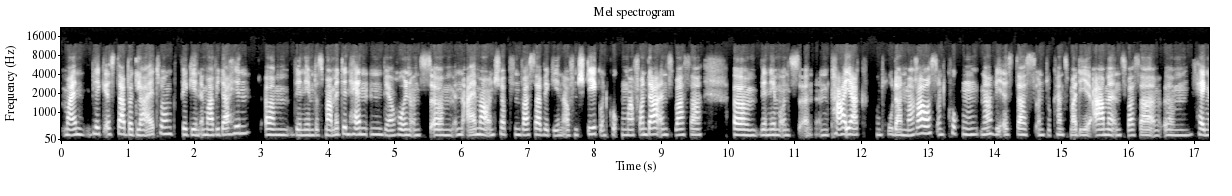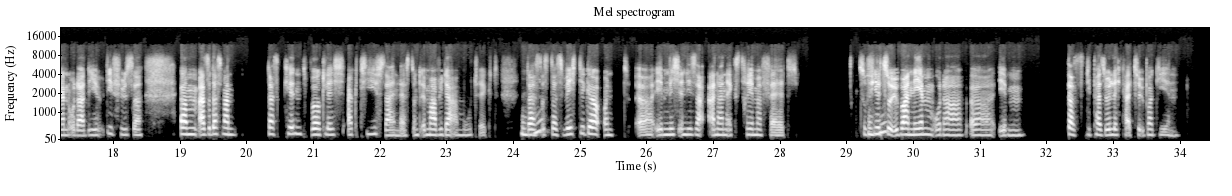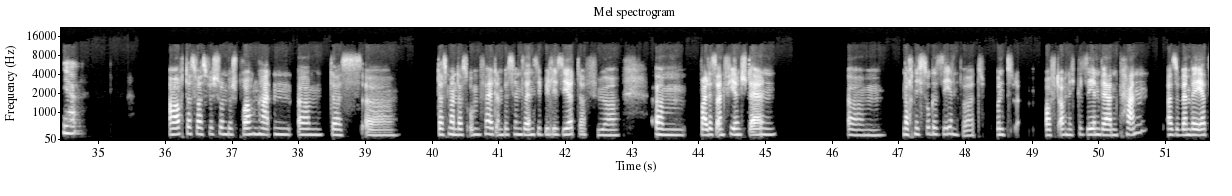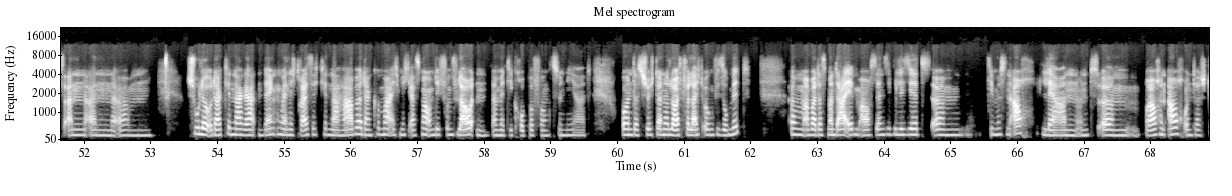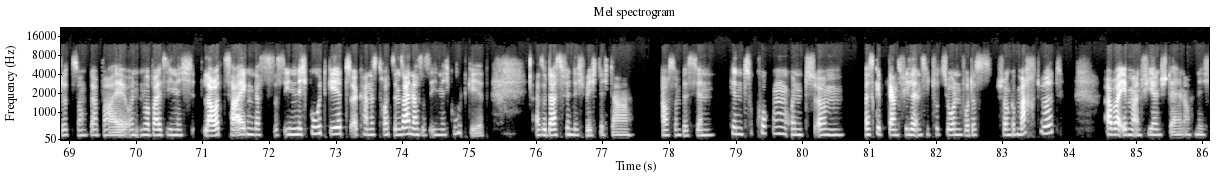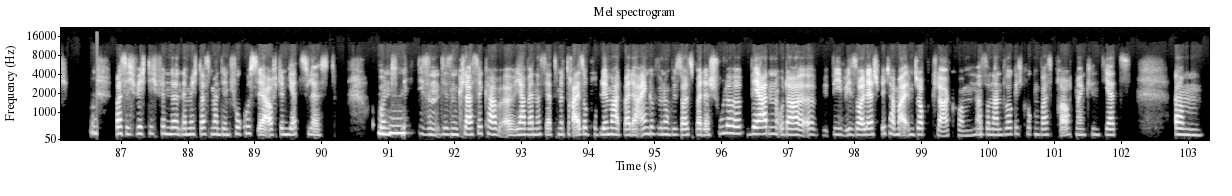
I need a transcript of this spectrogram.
mein Blick ist da Begleitung. Wir gehen immer wieder hin, ähm, wir nehmen das mal mit den Händen, wir holen uns ähm, einen Eimer und schöpfen Wasser, wir gehen auf den Steg und gucken mal von da ins Wasser. Ähm, wir nehmen uns einen Kajak und rudern mal raus und gucken, na, wie ist das? Und du kannst mal die Arme ins Wasser ähm, hängen oder die, die Füße. Ähm, also, dass man das Kind wirklich aktiv sein lässt und immer wieder ermutigt. Mhm. Das ist das Wichtige und äh, eben nicht in diese anderen Extreme fällt, zu viel mhm. zu übernehmen oder äh, eben das, die Persönlichkeit zu übergehen. Ja. Auch das, was wir schon besprochen hatten, ähm, dass, äh, dass man das Umfeld ein bisschen sensibilisiert dafür, ähm, weil es an vielen Stellen ähm, noch nicht so gesehen wird und oft auch nicht gesehen werden kann. Also wenn wir jetzt an, an ähm, Schule oder Kindergarten denken, wenn ich 30 Kinder habe, dann kümmere ich mich erstmal um die fünf Lauten, damit die Gruppe funktioniert. Und das Schüchterne läuft vielleicht irgendwie so mit, ähm, aber dass man da eben auch sensibilisiert, ähm, die müssen auch lernen und ähm, brauchen auch Unterstützung dabei. Und nur weil sie nicht laut zeigen, dass es ihnen nicht gut geht, äh, kann es trotzdem sein, dass es ihnen nicht gut geht. Also das finde ich wichtig, da auch so ein bisschen hinzugucken und ähm, es gibt ganz viele Institutionen, wo das schon gemacht wird, aber eben an vielen Stellen auch nicht. Mhm. Was ich wichtig finde, nämlich, dass man den Fokus sehr auf dem Jetzt lässt. Und mhm. nicht diesen, diesen Klassiker, äh, ja, wenn es jetzt mit drei so Probleme hat bei der Eingewöhnung, wie soll es bei der Schule werden oder äh, wie, wie soll der später mal im Job klarkommen, ne? sondern wirklich gucken, was braucht mein Kind jetzt. Ähm,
